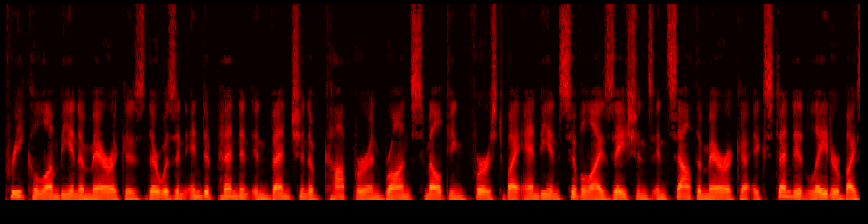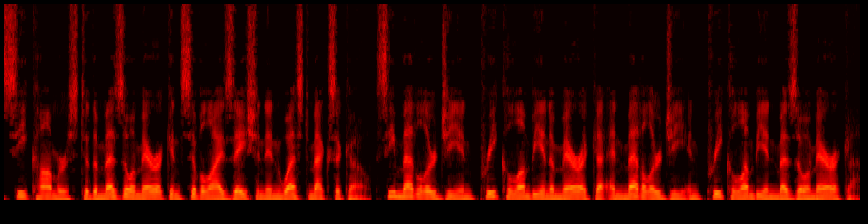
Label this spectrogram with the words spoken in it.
Pre-Columbian Americas There was an independent invention of copper and bronze smelting first by Andean civilizations in South America extended later by sea commerce to the Mesoamerican civilization in West Mexico see metallurgy in pre-Columbian America and metallurgy in pre-Columbian Mesoamerica.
